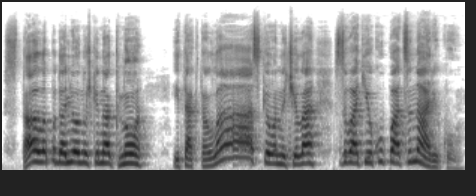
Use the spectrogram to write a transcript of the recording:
Стала под Аленушкино окно и так-то ласково начала звать ее купаться на реку.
